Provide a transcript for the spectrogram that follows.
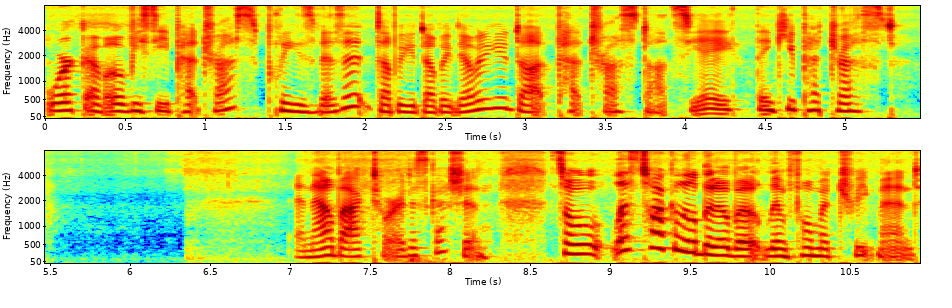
work of OVC Pet Trust, please visit www.pettrust.ca. Thank you, Pet Trust. And now back to our discussion. So let's talk a little bit about lymphoma treatment.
